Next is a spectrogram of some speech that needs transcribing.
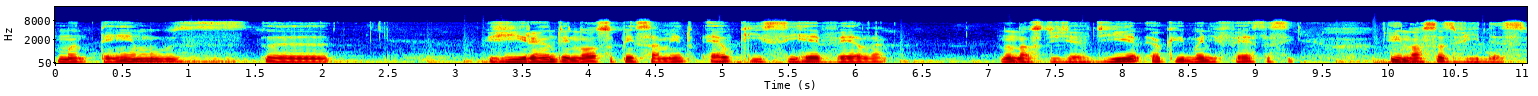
mantemos uh, girando em nosso pensamento é o que se revela no nosso dia a dia, é o que manifesta-se em nossas vidas,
